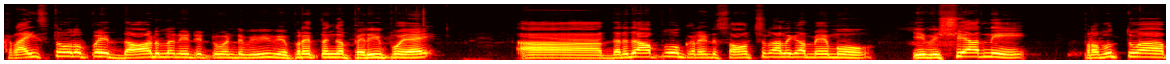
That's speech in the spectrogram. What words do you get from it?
క్రైస్తవులపై దాడులు అనేటటువంటివి విపరీతంగా పెరిగిపోయాయి. ఆ, దరిదాపు ఒక రెండు సంవత్సరాలుగా మేము ఈ విషయాన్ని ప్రభుత్వ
